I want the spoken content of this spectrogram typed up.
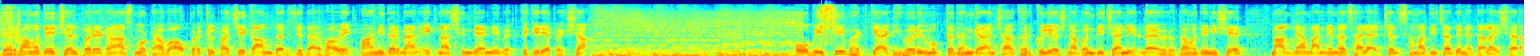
विदर्भामध्ये जलपर्यटनास मोठा वाव प्रकल्पाचे काम दर्जेदार व्हावे पाहणी दरम्यान एकनाथ शिंदे यांनी व्यक्त केली अपेक्षा. ओबीसी भटक्या ढिवरविमुक्त धनगरांच्या घरकुल योजना बंदीच्या निर्णयाविरोधामध्ये निषेध मागण्या मान्य न झाल्यास जलसमाधीचा देण्यात आला इशारा.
